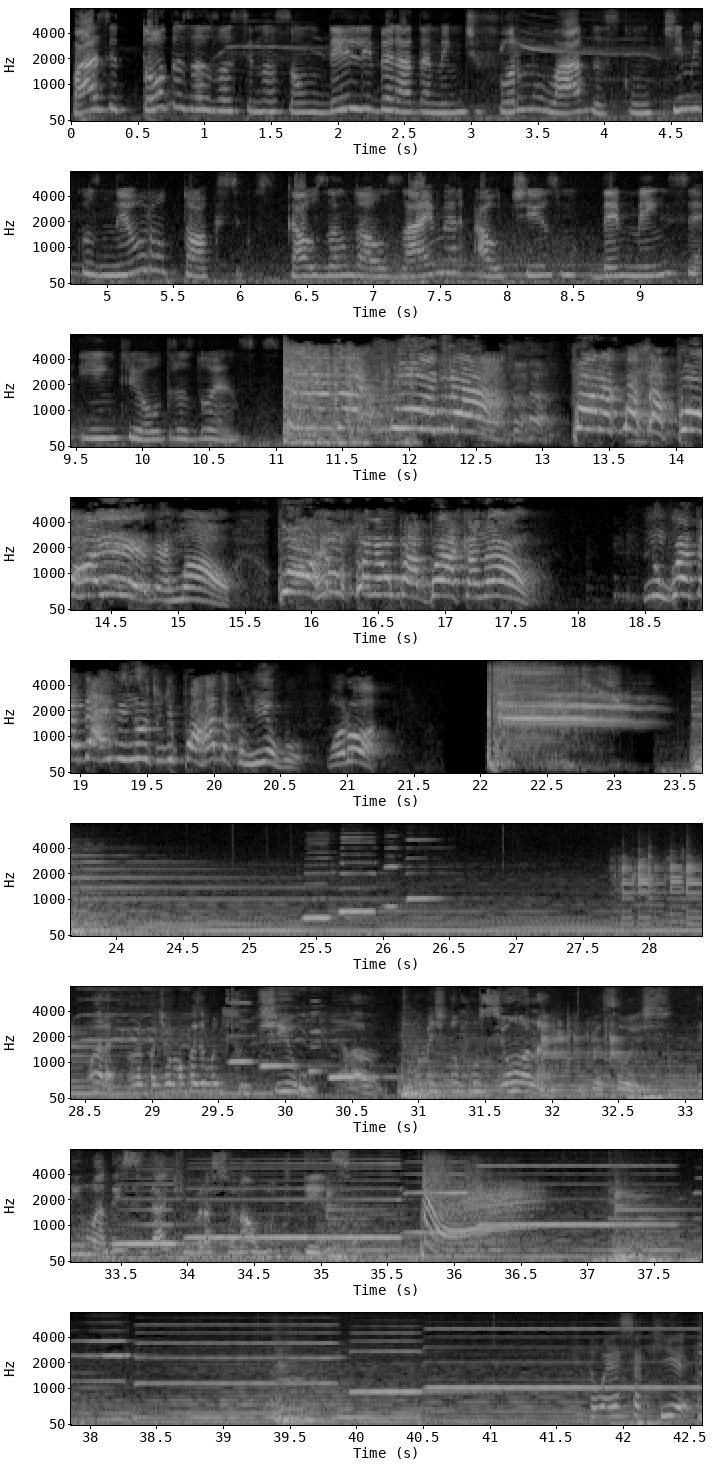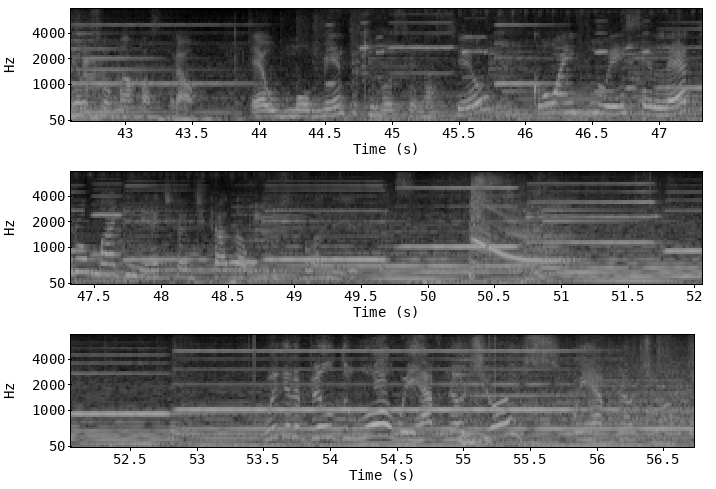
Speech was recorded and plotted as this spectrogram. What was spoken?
Quase todas as vacinas são deliberadamente formuladas com químicos neurotóxicos, causando Alzheimer, autismo, demência e entre outras doenças. Filho da puta! Para com essa porra aí, meu irmão! Porra, eu não sou nenhum babaca, não! Não aguenta 10 minutos de porrada comigo, morou? Olha, a homeopatia é uma coisa muito sutil. Ela realmente não funciona em pessoas. Tem uma densidade vibracional muito densa. Então essa aqui é o seu mapa astral. É o momento que você nasceu com a influência eletromagnética de cada um dos planetas. We're gonna build the wall. We have no choice. We have no choice.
